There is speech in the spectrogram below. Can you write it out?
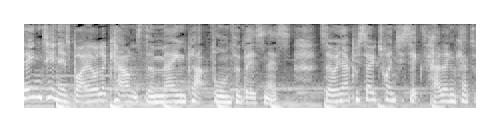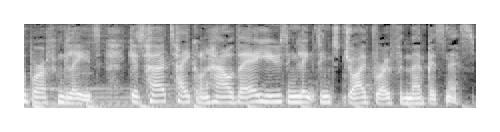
LinkedIn is, by all accounts, the main platform for business. So, in episode 26, Helen Kettleborough from Gleeds gives her take on how they're using LinkedIn to drive growth in their business.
